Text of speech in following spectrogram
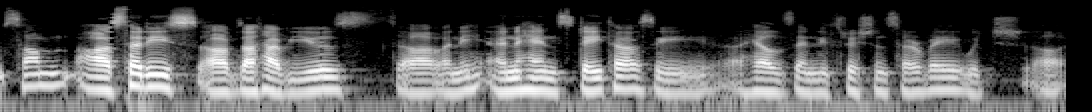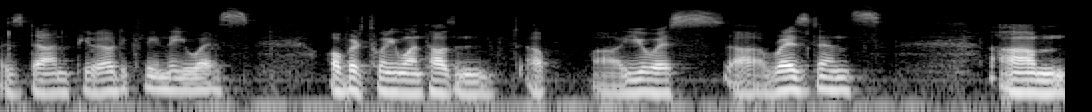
some uh, studies uh, that have used uh, NHANES data, the Health and Nutrition Survey, which uh, is done periodically in the U.S., over 21,000 U.S. Uh, uh, residents. Um,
